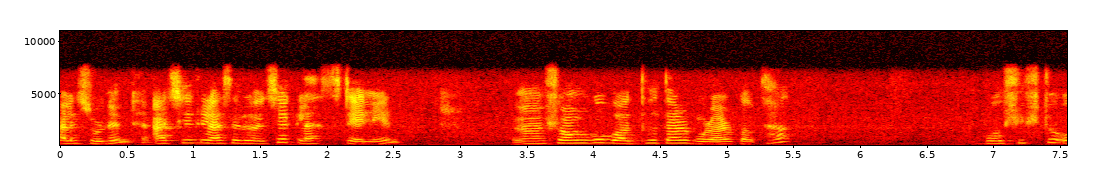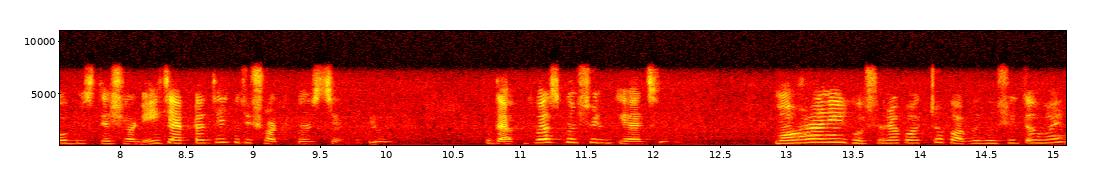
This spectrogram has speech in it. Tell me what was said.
হ্যালো স্টুডেন্ট আজকের ক্লাসে রয়েছে ক্লাস টেনের সঙ্গবদ্ধতার গোড়ার কথা, বৈশিষ্ট্য ও বিশ্লেষণ, এই চ্যাপ্টার থেকে কিছু শর্ট কোয়েশ্চেন দেখো ফার্স্ট কোয়েশ্চেন কি আছে? মহারানীর ঘোষণাপত্র কবে ঘোষিত হয়?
